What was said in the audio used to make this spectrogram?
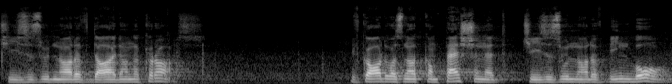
Jesus would not have died on the cross. If God was not compassionate, Jesus would not have been born.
